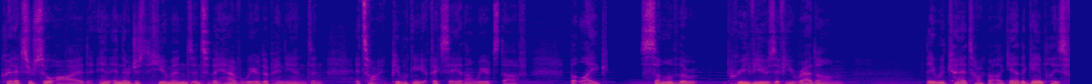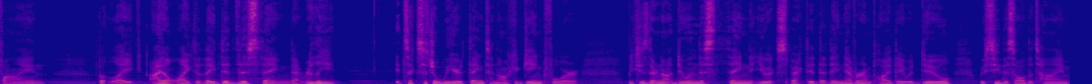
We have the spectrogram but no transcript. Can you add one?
critics are so odd and, and they're just humans. And so they have weird opinions and it's fine. People can get fixated on weird stuff. But like some of the previews, if you read them, they would kind of talk about like, yeah, the gameplay's fine, but like I don't like that they did this thing that really it's like such a weird thing to knock a game for because they're not doing this thing that you expected that they never implied they would do. We see this all the time.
